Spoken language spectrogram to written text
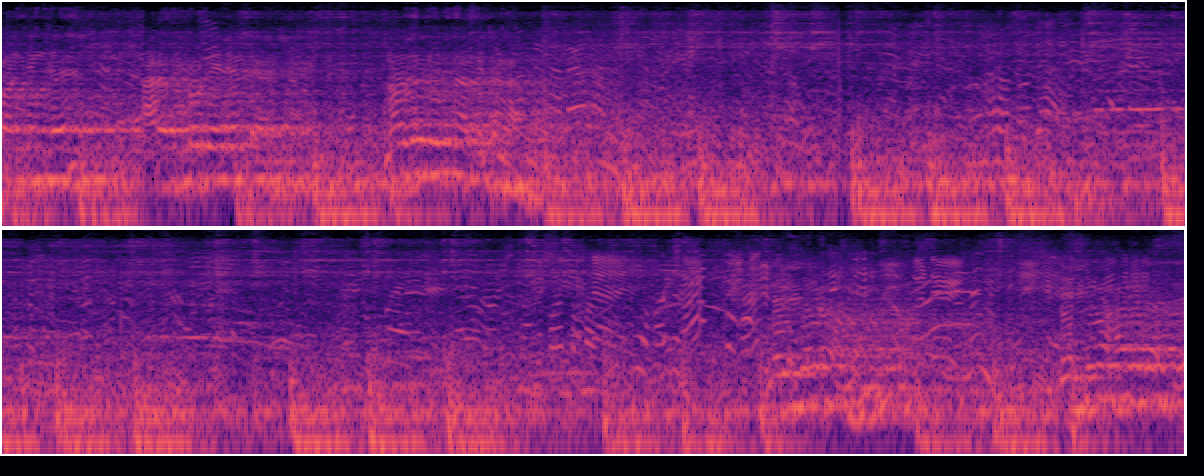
कंटिजेंट आरएफ को दे देते हैं tengah. দ্বিতীয় হাজার আছে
